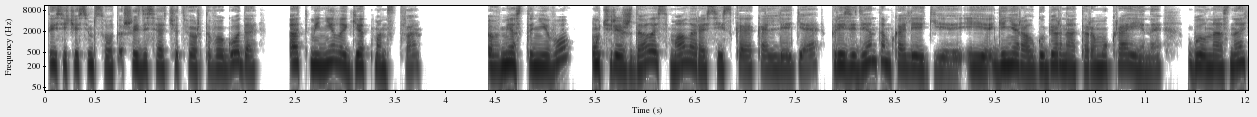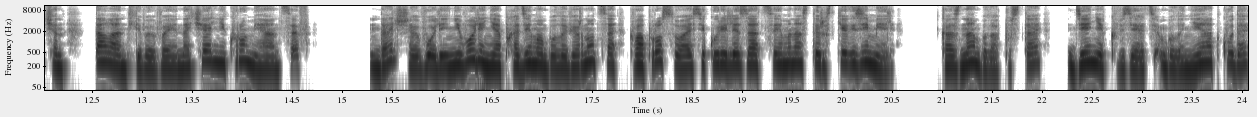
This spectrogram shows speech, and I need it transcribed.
1764 года отменила гетманство. Вместо него учреждалась малороссийская коллегия. Президентом коллегии и генерал-губернатором Украины был назначен талантливый военачальник Румянцев. Дальше волей-неволей необходимо было вернуться к вопросу о секурилизации монастырских земель. Казна была пуста, денег взять было неоткуда,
